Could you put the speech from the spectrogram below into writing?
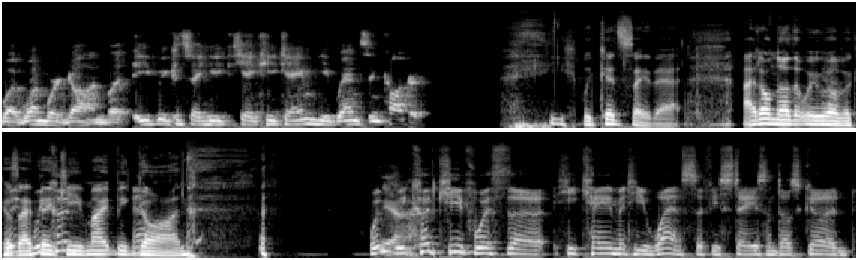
What one word gone, but we could say he he came, he wins and conquered. we could say that. I don't know that we will because we, I think could, he might be yeah. gone. we, yeah. we, could keep with the he came and he went if he stays and does good,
